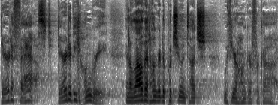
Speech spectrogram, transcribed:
Dare to fast. Dare to be hungry and allow that hunger to put you in touch with your hunger for God.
